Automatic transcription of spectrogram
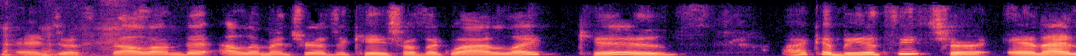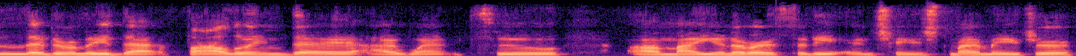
and just fell on the elementary education. I was like, well, I like kids. I could be a teacher. And I literally, that following day, I went to uh, my university and changed my major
